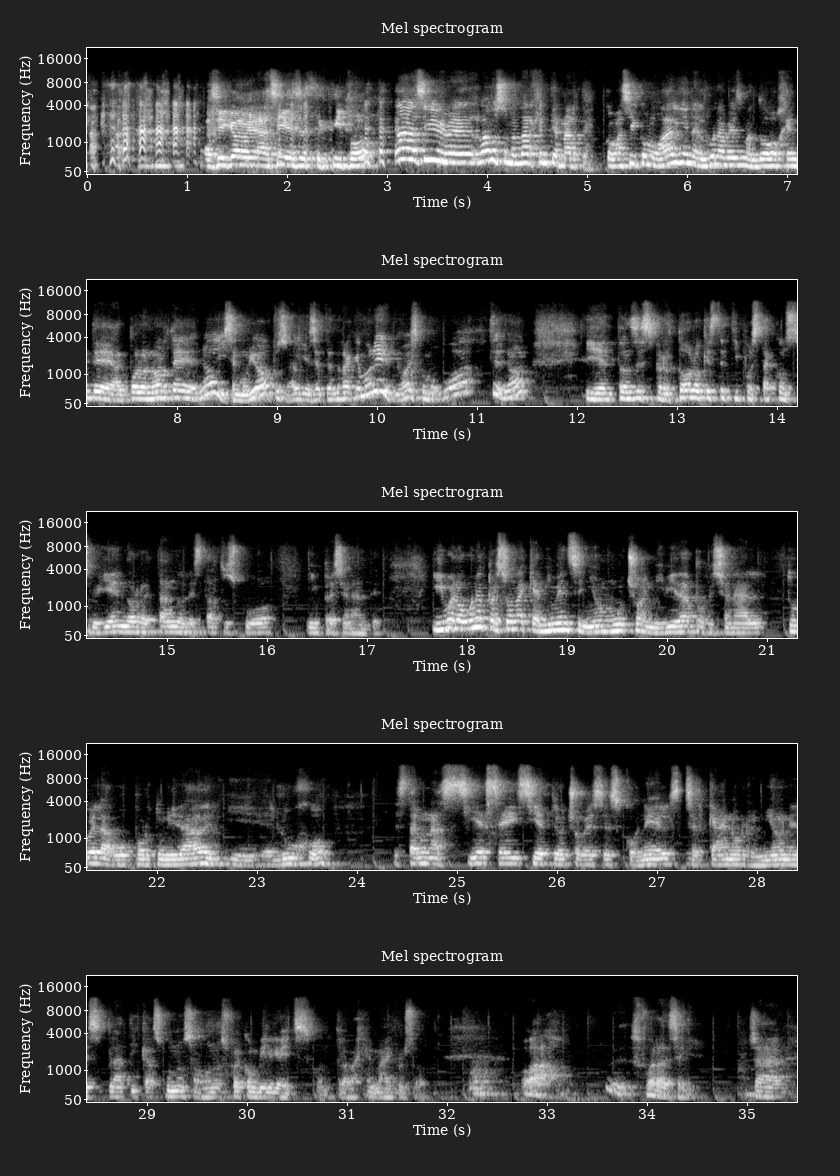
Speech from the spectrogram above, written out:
Así, como, así es este tipo. Ah, sí, vamos a mandar gente a Marte. Como así como alguien alguna vez mandó gente al Polo Norte, ¿no? Y se murió, pues alguien se tendrá que morir, ¿no? Es como, what, ¿no? Y entonces, pero todo lo que este tipo está construyendo, retando el status quo, impresionante. Y bueno, una persona que a mí me enseñó mucho en mi vida profesional, tuve la oportunidad y el lujo estar unas 6, 7, 8 veces con él, cercano, reuniones, pláticas, unos a unos, fue con Bill Gates cuando trabajé en Microsoft. ¡Wow! Es fuera de serie. O sea,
